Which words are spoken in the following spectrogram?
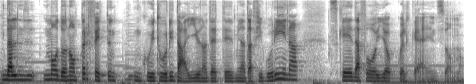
dal modo non perfetto in, in cui tu ritagli una determinata figurina, scheda, foglio, quel che è, insomma.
